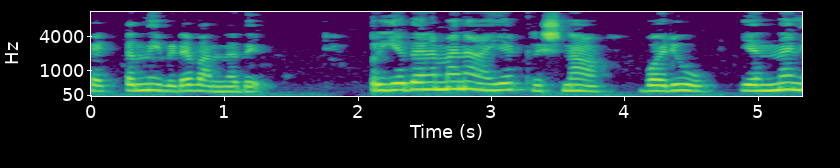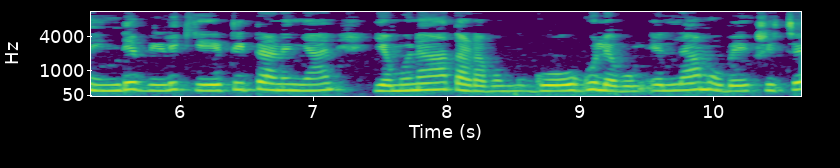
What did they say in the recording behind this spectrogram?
പെട്ടെന്ന് ഇവിടെ വന്നത്. പ്രിയതമനായ കൃഷ്ണ വരൂ എന്ന നിന്റെ വിളി കേട്ടിട്ടാണ് ഞാൻ യമുനാ തടവും ഗോകുലവും എല്ലാം ഉപേക്ഷിച്ച്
